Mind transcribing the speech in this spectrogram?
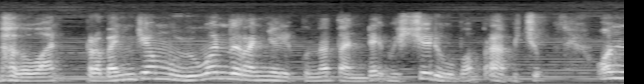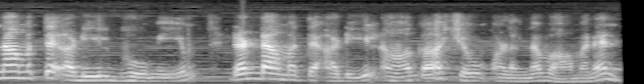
ഭഗവാൻ പ്രപഞ്ചം മുഴുവൻ നിറഞ്ഞു നിൽക്കുന്ന തന്റെ വിശ്വരൂപം പ്രാപിച്ചു. ഒന്നാമത്തെ അടിയിൽ ഭൂമിയും രണ്ടാമത്തെ അടിയിൽ ആകാശവും അളന്ന വാമനൻ.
